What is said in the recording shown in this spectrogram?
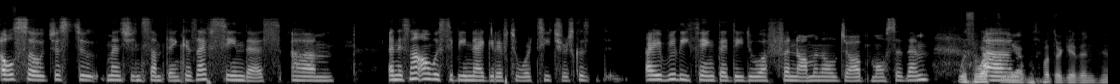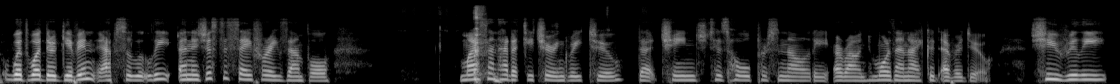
also just to mention something because i've seen this um, and it's not always to be negative toward teachers because i really think that they do a phenomenal job most of them with what yeah, Um, with what they're given. yeah. with what they're given absolutely and it's just to say for example my son had a teacher in grade two that changed his whole personality around more than i could ever do she really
